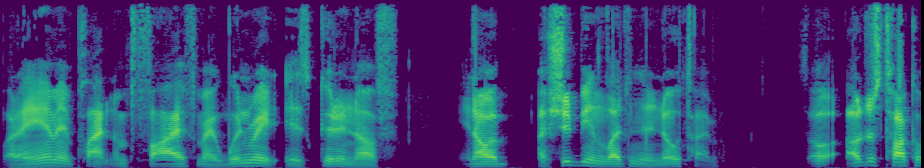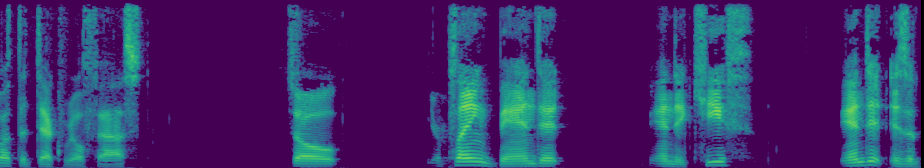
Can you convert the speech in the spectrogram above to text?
but I am in Platinum 5. My win rate is good enough, and I'll, I should be in Legend in no time. So I'll just talk about the deck real fast. So you're playing Bandit, Bandit Keith. Bandit is a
